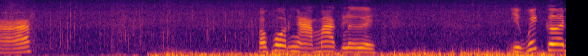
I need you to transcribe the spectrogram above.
ะข้าวโพดงามมากเลย อีกไม่เกิน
